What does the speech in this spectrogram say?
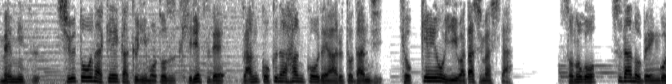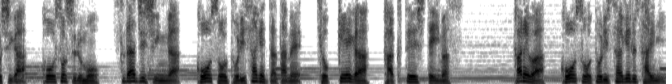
綿密、周到な計画に基づく卑劣で残酷な犯行であると断じ、極刑を言い渡しました。その後、須田の弁護士が控訴するも、須田自身が控訴を取り下げたため、極刑が確定しています。彼は控訴を取り下げる際に、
